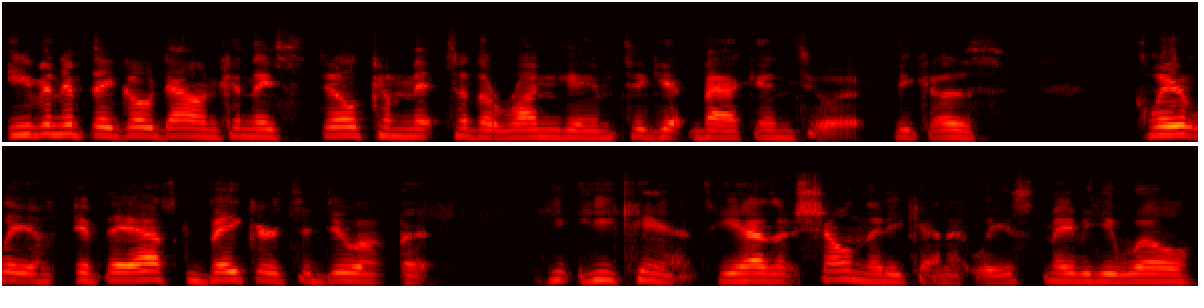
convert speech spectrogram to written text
even if they go down, can they still commit to the run game to get back into it? Because clearly, if, if they ask Baker to do it, he, he can't. He hasn't shown that he can. At least maybe he will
